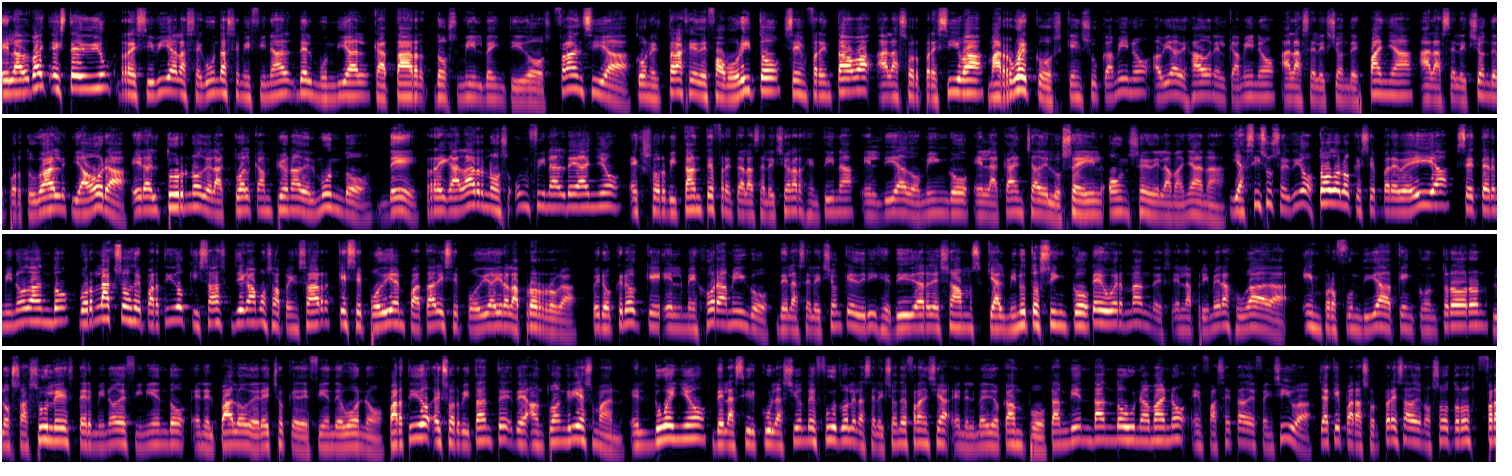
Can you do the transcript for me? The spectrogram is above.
El Al Bayt Stadium recibía la segunda semifinal del Mundial Qatar 2022. Francia, con el traje de favorito, se enfrentaba a la sorpresiva Marruecos, que en su camino había dejado en el camino a la selección de España, a la selección de Portugal y ahora era el turno de la actual campeona del mundo de regalarnos un final de año exorbitante frente a la selección argentina el día domingo en la cancha de Lusail, 11 de la mañana. Y así sucedió. Todo lo que se preveía se terminó dando. Por laxos de partido quizás llegamos a pensar que se podía empatar y se podía ir a la prórroga. Pero creo que el mejor amigo de la selección que dirige Didier Deschamps, que al minuto 5, Teo Hernández en la primera jugada en profundidad que encontraron los azules, terminó definiendo en el palo derecho que defiende Bono. Partido exorbitante de Antoine Griezmann, el dueño de la circulación de fútbol en la selección de Francia en el medio campo. También dando una mano en faceta defensiva, ya que para sorpresa de nosotros, Francia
